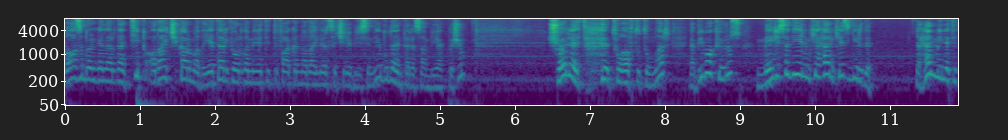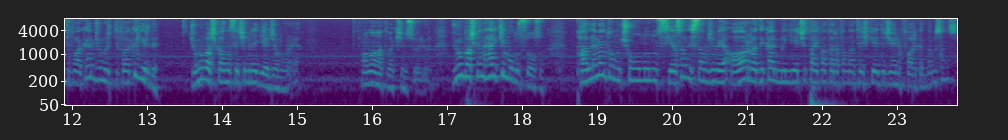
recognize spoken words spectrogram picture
Bazı bölgelerden tip aday çıkarmadı. Yeter ki orada Millet İttifakı'nın adayları seçilebilsin diye. Bu da enteresan bir yaklaşım. Şöyle tuhaf tutumlar. Ya bir bakıyoruz meclise diyelim ki herkes girdi. Ya hem Millet İttifakı hem Cumhur İttifakı girdi. Cumhurbaşkanlığı seçimine geleceğim oraya. Onu anlatmak için söylüyorum. Cumhurbaşkanı her kim olursa olsun parlamentonun çoğunluğunun siyasal İslamcı veya ağır radikal milliyetçi tayfa tarafından teşkil edeceğinin farkında mısınız?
